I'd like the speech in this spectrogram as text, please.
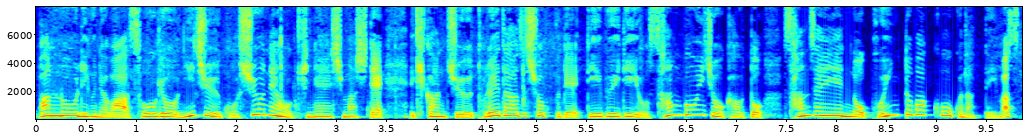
パンローリングでは創業25周年を記念しまして、期間中トレーダーズショップで DVD を3本以上買うと3000円のポイントバックを行っています。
